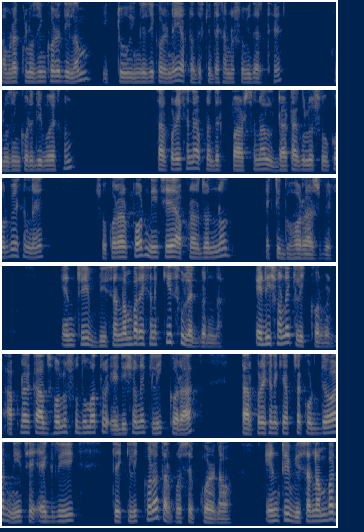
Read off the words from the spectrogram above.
আমরা ক্লোজিং করে দিলাম। একটু ইংরেজি করে নেই, আপনাদেরকে দেখানোর সুবিধার্থে। ক্লোজিং করে দিব এখন। তারপর এখানে আপনাদের পার্সোনাল ডাটাগুলো শো করবে। এখানে শো করার পর নিচে আপনার জন্য একটি ঘর আসবে। এন্ট্রি ভিসা নাম্বার এখানে কিছু লিখবেন না। এডিশনে ক্লিক করবেন। আপনার কাজ হলো শুধুমাত্র এডিশনে ক্লিক করা। তারপর এখানে ক্যাপচা কোড দেওয়া। নিচে এগ্রিতে ক্লিক করা, তারপর সেভ করে নেওয়া। এন্ট্রি ভিসা নাম্বার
